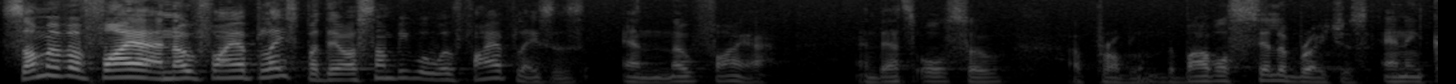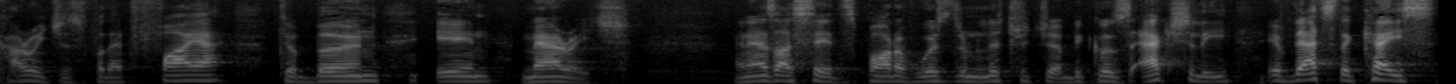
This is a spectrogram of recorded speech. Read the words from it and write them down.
Some have a fire and no fireplace, but there are some people with fireplaces and no fire. And that's also a problem. The Bible celebrates and encourages for that fire to burn in marriage. And as I said, it's part of wisdom literature because actually, if that's the case,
